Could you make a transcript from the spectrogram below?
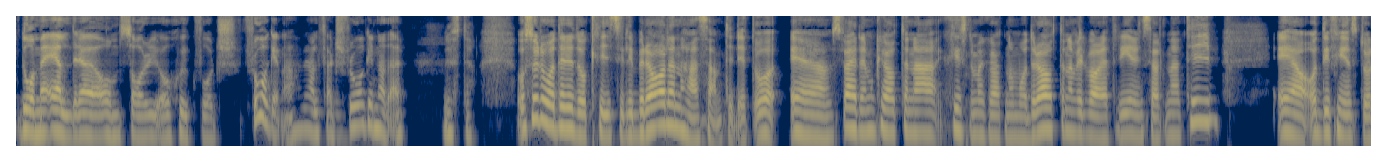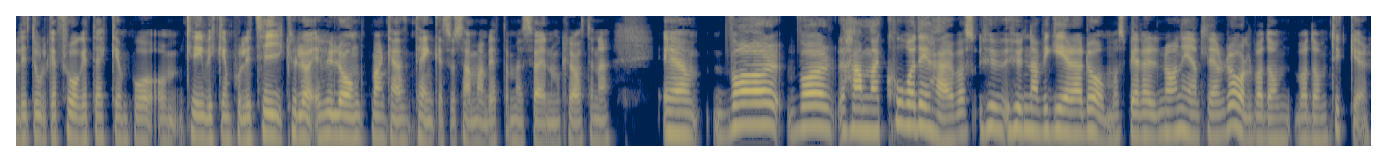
då med äldreomsorg och sjukvårdsfrågorna, välfärdsfrågorna där. Just det. Och så råder det då kris i Liberalerna här samtidigt. Och, eh, Sverigedemokraterna, Kristdemokraterna och Moderaterna vill vara ett regeringsalternativ. Eh, och det finns då lite olika frågetecken på, om, kring vilken politik, hur, hur långt man kan tänka sig att samarbeta med Sverigedemokraterna. Eh, var, var hamnar KD här? Var, hur, hur navigerar de och spelar det någon egentligen roll vad de, vad de tycker?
